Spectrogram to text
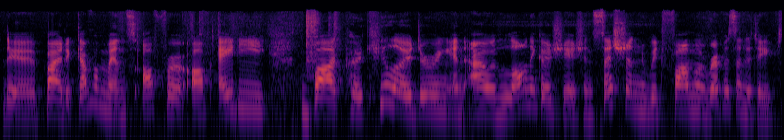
there by the government's offer of 80 baht per kilo during an hour-long negotiation session with farmer representatives.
